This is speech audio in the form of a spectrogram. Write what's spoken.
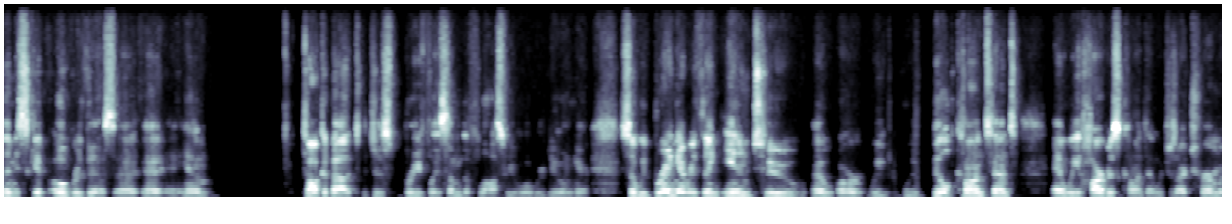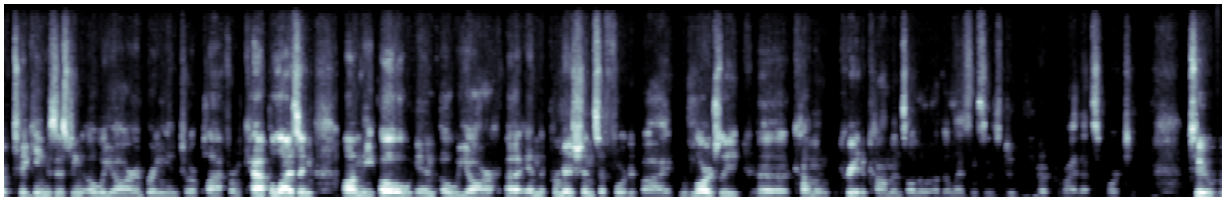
let me skip over this uh, uh and talk about just briefly some of the philosophy of what we're doing here. So we bring everything into, uh, or we, we build content and we harvest content, which is our term of taking existing OER and bringing into our platform, capitalizing on the O in OER uh, and the permissions afforded by largely uh, common Creative Commons, although other licenses do provide that support too too,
